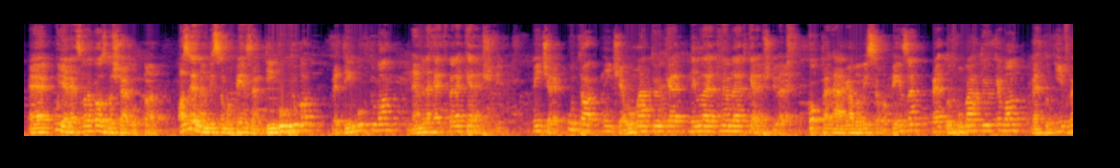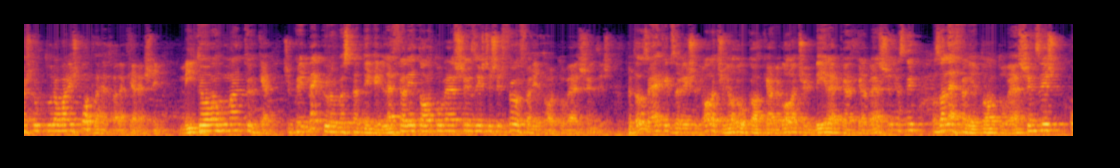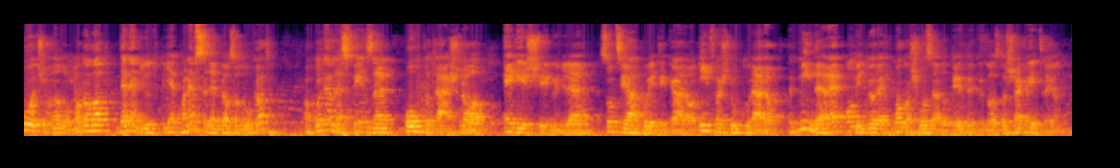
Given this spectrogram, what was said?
E, ugyanez van a gazdaságokkal. Azért nem viszem a pénzem Timbuktuba, mert Timbuktuban nem lehet vele keresni. Nincsenek utak, nincsen humántőke, nem lehet, nem lehet keresni vele. Kopenhágába viszem a pénzem, mert ott humántőke van, mert ott infrastruktúra van, és ott lehet vele keresni. Mitől van humántőke? És akkor itt megkülönböztetnék egy lefelé tartó versenyzést és egy fölfelé tartó versenyzést. Tehát az az elképzelés, hogy alacsony adókkal kell, meg alacsony bérekkel kell versenyezni, az a lefelé tartó versenyzés, olcsón adom magamat, de nem jut, ugye, ha nem szedem be az adókat, akkor nem lesz pénzem oktatásra, egészségügyre, szociálpolitikára, infrastruktúrára, tehát mindenre, amitől egy magas hozzáadott értékű gazdaság létrejön.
